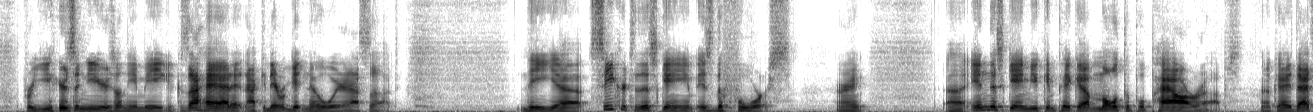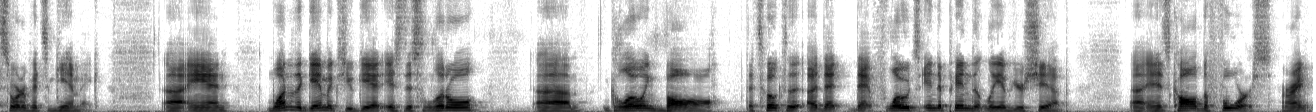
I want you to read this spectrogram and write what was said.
for years and years on the Amiga because I had it and I could never get nowhere. and I sucked. The uh, secret to this game is the Force. All right. Uh, in this game, you can pick up multiple power ups. Okay, that's sort of its gimmick. Uh, and one of the gimmicks you get is this little um, glowing ball that's hooked to, uh, that that floats independently of your ship, uh, and it's called the Force. Right,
